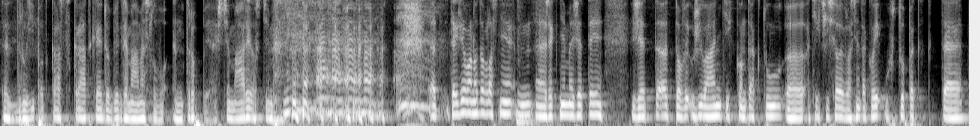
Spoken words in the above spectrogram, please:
To je druhý podcast v krátké době, kde máme slovo entropie. Ještě Mário s tím. Takže ono to vlastně, mm, řekněme, že, ty, že to využívání těch kontaktů eh, a těch čísel je vlastně takový ústupek k té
